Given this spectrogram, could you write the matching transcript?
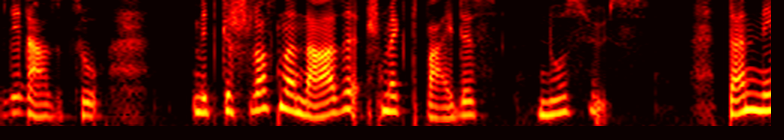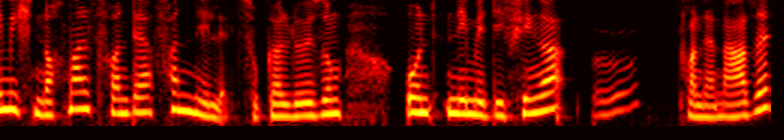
die Nase zu. Mit geschlossener Nase schmeckt beides nur süß. Dann nehme ich nochmal von der Vanillezuckerlösung und nehme die Finger von der Nase,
